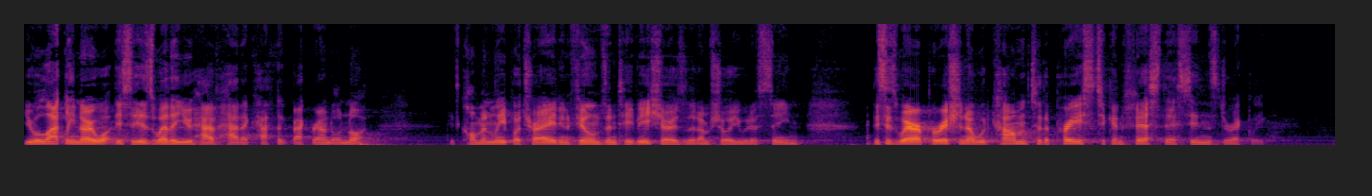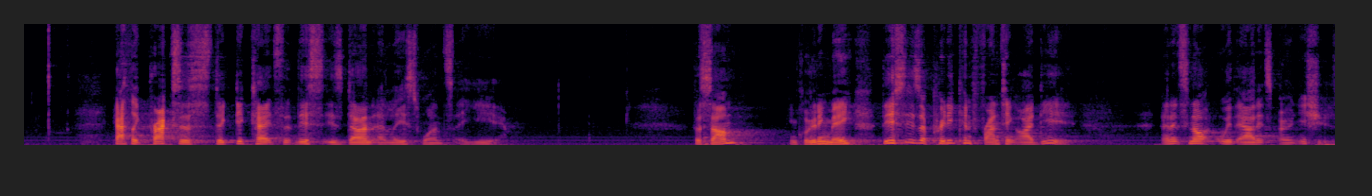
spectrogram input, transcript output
You will likely know what this is, whether you have had a Catholic background or not. It's commonly portrayed in films and TV shows that I'm sure you would have seen. This is where a parishioner would come to the priest to confess their sins directly. Catholic praxis dictates that this is done at least once a year. For some, including me, this is a pretty confronting idea, and it's not without its own issues.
